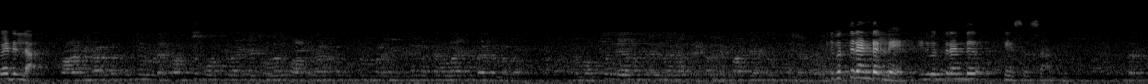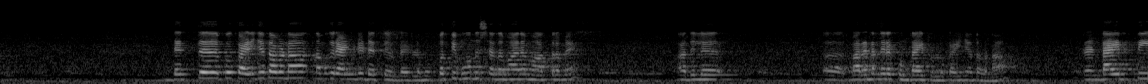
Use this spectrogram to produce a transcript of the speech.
കേട്ടില്ല. ഇരുപത്തിരണ്ടല്ലേ? ഇരുപത്തിരണ്ട് കേസസ് ആണ്. ഡെത്ത് ഇപ്പോൾ കഴിഞ്ഞ തവണ നമുക്ക് രണ്ട് ഡെത്ത് ഉണ്ടായിട്ടുള്ളൂ. മുപ്പത്തിമൂന്ന് ശതമാനം മാത്രമേ അതിൽ മരണനിരക്ക് ഉണ്ടായിട്ടുള്ളൂ കഴിഞ്ഞ തവണ. രണ്ടായിരത്തി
